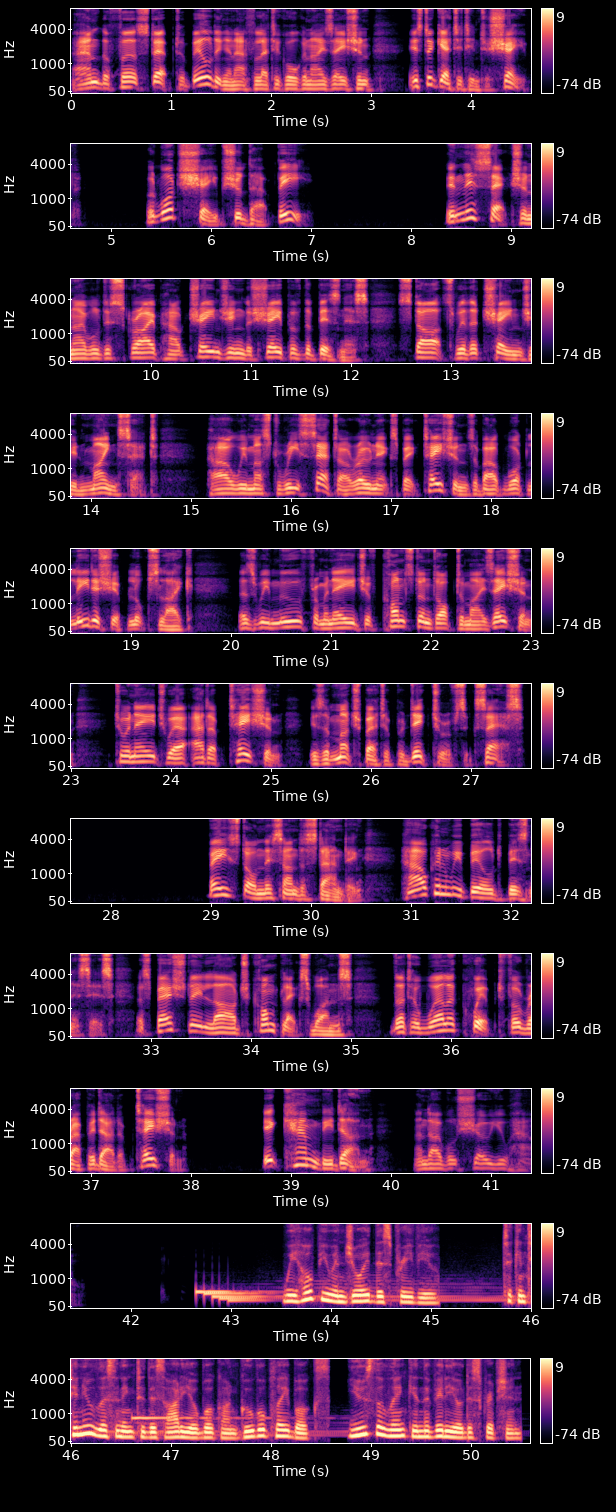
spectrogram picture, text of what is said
and the first step to building an athletic organization is to get it into shape. But what shape should that be? In this section, I will describe how changing the shape of the business starts with a change in mindset, how we must reset our own expectations about what leadership looks like, as we move from an age of constant optimization to an age where adaptation is a much better predictor of success. Based on this understanding, how can we build businesses, especially large complex ones, that are well equipped for rapid adaptation? It can be done, and I will show you how. We hope you enjoyed this preview. To continue listening to this audiobook on Google Play Books, use the link in the video description.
